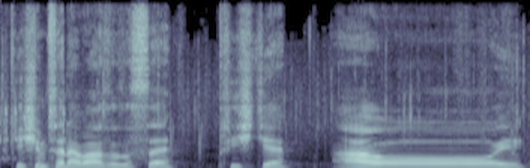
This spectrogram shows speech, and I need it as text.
Těším se na vás a zase příště. Ahoj.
